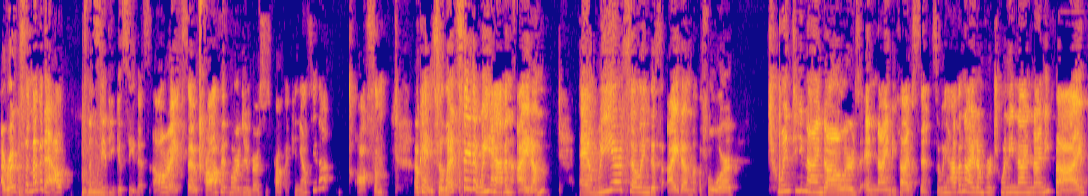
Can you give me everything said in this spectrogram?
I wrote some of it out. Let's see if you can see this. All right, so profit margin versus profit. Can y'all see that? Awesome. Okay, so let's say that we have an item and we are selling this item for $29.95. So we have an item for $29.95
